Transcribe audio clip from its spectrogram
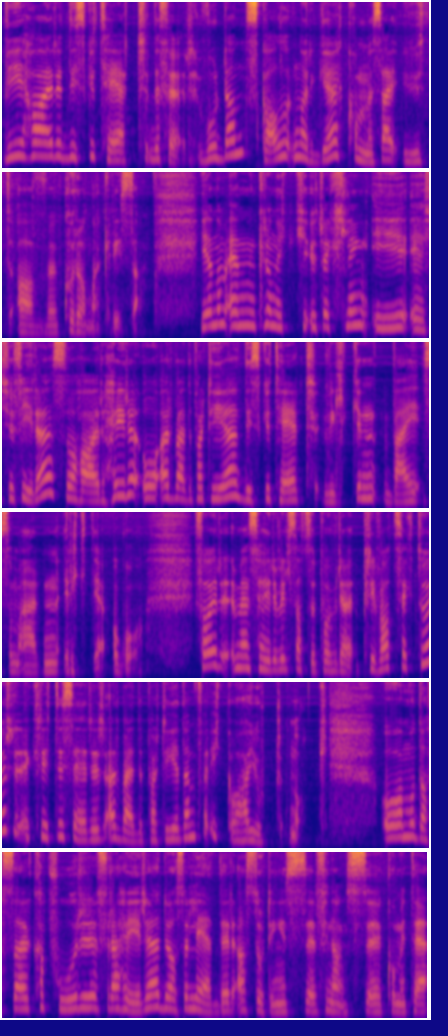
Vi har diskutert det før. Hvordan skal Norge komme seg ut av koronakrisa? Gjennom en kronikkutveksling i E24 så har Høyre og Arbeiderpartiet diskutert hvilken vei som er den riktige å gå. For mens Høyre vil satse på privat sektor, kritiserer Arbeiderpartiet dem for ikke å ha gjort nok. Og Modassar Kapur fra Høyre, du er også leder av Stortingets finanskomité.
